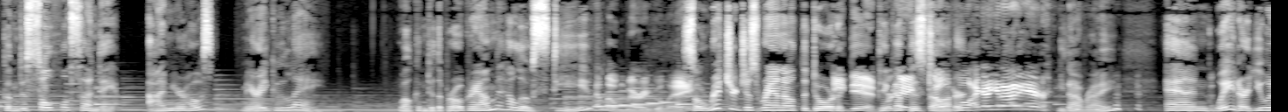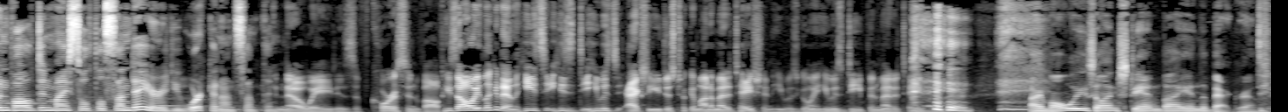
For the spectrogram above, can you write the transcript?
Welcome to Soulful Sunday. I'm your host, Mary Goulet. Welcome to the program. Hello, Steve. Hello, Mary Goulet. So Richard just ran out the door he to did. pick We're up getting his daughter. soulful. I gotta get out of here. You know, right? and wait, are you involved in my Soulful Sunday, or are you working on something? No, Wade is of course involved. He's always look at him. He's he's he was actually you just took him out of meditation. He was going. He was deep in meditation. I'm always on standby in the background.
